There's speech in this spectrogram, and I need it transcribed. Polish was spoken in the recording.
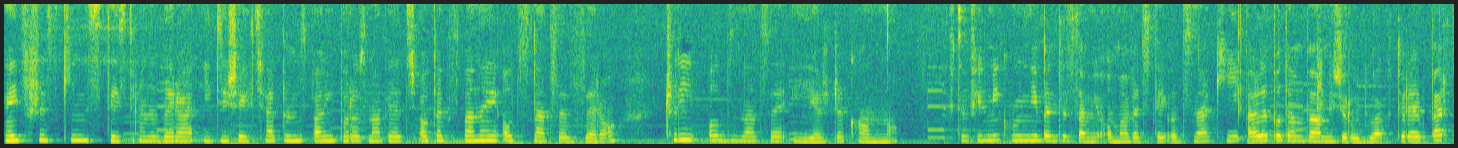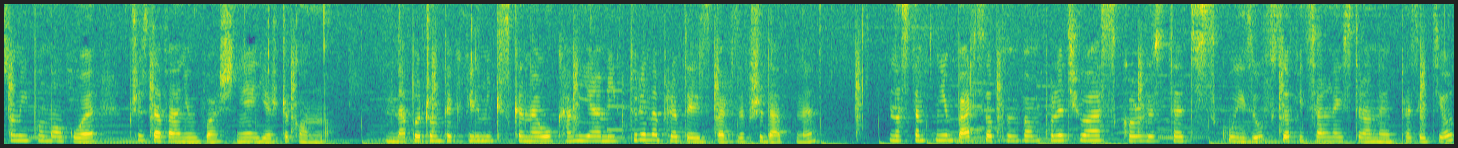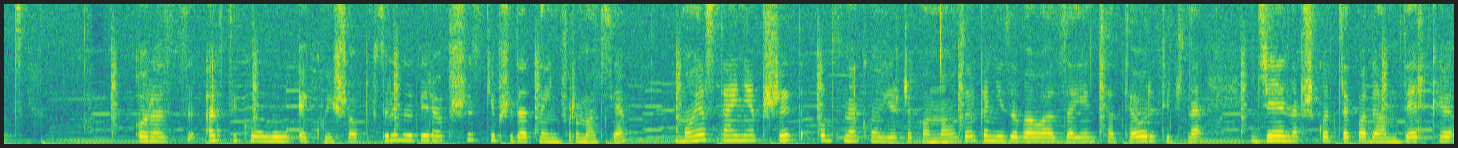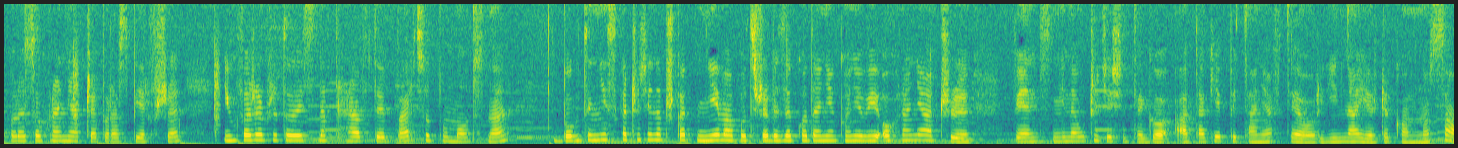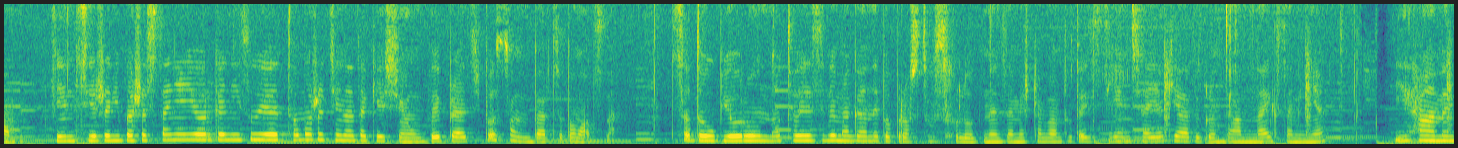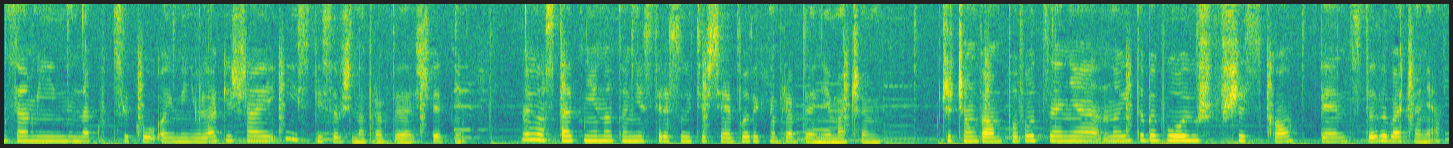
Hej wszystkim, z tej strony Vera i dzisiaj chciałabym z Wami porozmawiać o tak zwanej odznace zero, czyli odznace i jeżdżę konno. W tym filmiku nie będę z Wami omawiać tej odznaki, ale podam Wam źródła, które bardzo mi pomogły przy zdawaniu właśnie jeżdżę konno. Na początek filmik z kanału Kamiyami, który naprawdę jest bardzo przydatny. Następnie bardzo bym Wam poleciła skorzystać z quizów z oficjalnej strony PZJ oraz z artykułu Equishop, który zawiera wszystkie przydatne informacje. Moja stajnia przed odznaką jeżdżę konną zorganizowała zajęcia teoretyczne, gdzie na przykład zakładałam derkę oraz ochraniacze po raz pierwszy i uważam, że to jest naprawdę bardzo pomocne, bo gdy nie skaczecie na przykład nie ma potrzeby zakładania koniowi ochraniaczy, więc nie nauczycie się tego, a takie pytania w teorii na jeżdżę konno są. Więc jeżeli wasza stania je organizuje, to możecie na takie się wybrać, bo są bardzo pomocne. Co do ubioru, no to jest wymagany po prostu schludny. Zamieszczam wam tutaj zdjęcia, jak ja wyglądałam na egzaminie. Jechałam egzamin na kucyku o imieniu Lucky Shy i spisał się naprawdę świetnie. No i ostatnie, no to nie stresujcie się, bo tak naprawdę nie ma czym. Życzę Wam powodzenia, no i to by było już wszystko, więc do zobaczenia.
